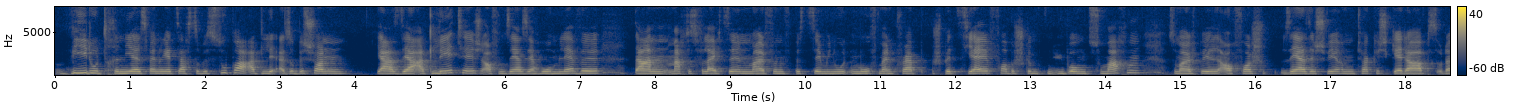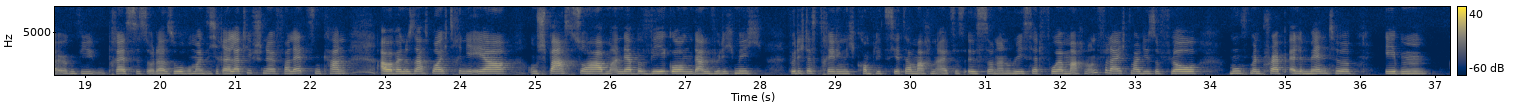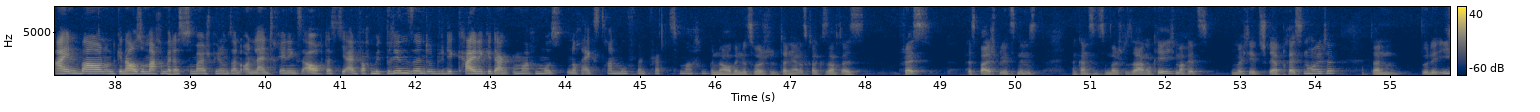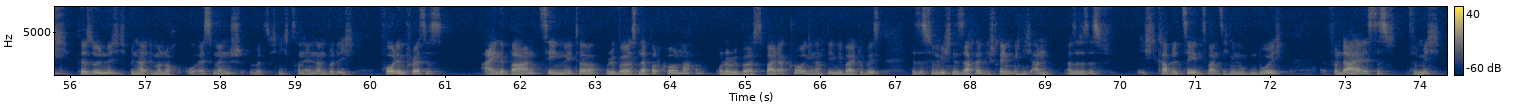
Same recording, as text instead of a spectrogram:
wie du trainierst, wenn du jetzt sagst, du bist super, also bist schon ja sehr athletisch auf einem sehr, sehr hohen Level, dann macht es vielleicht Sinn, mal fünf bis zehn Minuten Movement Prep speziell vor bestimmten Übungen zu machen. Zum Beispiel auch vor sehr, sehr schweren Turkish Get-Ups oder irgendwie Presses oder so, wo man sich relativ schnell verletzen kann. Aber wenn du sagst, boah, ich trainiere eher, um Spaß zu haben an der Bewegung, dann würde ich mich würde ich das Training nicht komplizierter machen, als es ist, sondern Reset vorher machen und vielleicht mal diese Flow, Movement Prep Elemente eben einbauen. Und genauso machen wir das zum Beispiel in unseren Online-Trainings auch, dass die einfach mit drin sind und du dir keine Gedanken machen musst, noch extra ein Movement Prep zu machen. Genau, wenn du zum Beispiel, Tanja hat es gerade gesagt, als Press als Beispiel jetzt nimmst, dann kannst du zum Beispiel sagen, okay, ich mache jetzt, ich möchte jetzt schwer pressen heute, dann würde ich persönlich, ich bin halt immer noch OS-Mensch, wird sich nichts dran ändern, würde ich vor den Presses eine Bahn, 10 Meter Reverse Leopard Crawl machen oder Reverse Spider Crawl, je nachdem, wie weit du bist. Das ist für mich eine Sache, die strengt mich nicht an. Also das ist, ich krabbel 10, 20 Minuten durch. Von daher ist das für mich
